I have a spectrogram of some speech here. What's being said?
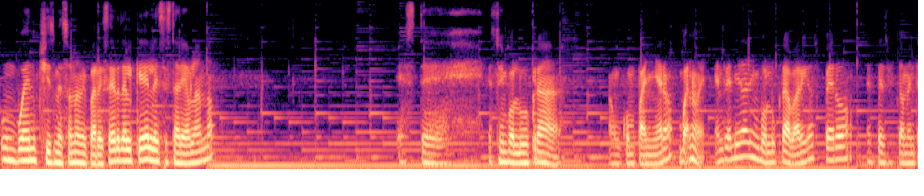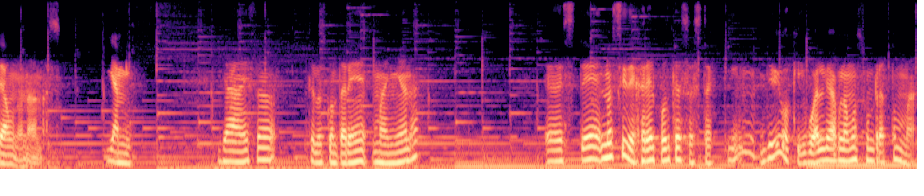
Un buen chismezón, a mi parecer, del que les estaré hablando. Este. Esto involucra a un compañero. Bueno, en realidad involucra a varios, pero específicamente a uno nada más. Y a mí. Ya eso se los contaré mañana. Este, no sé si dejaré el podcast hasta aquí. Yo digo que igual le hablamos un rato más.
